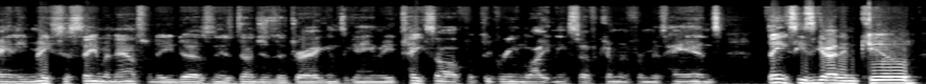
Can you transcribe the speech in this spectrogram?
And he makes the same announcement that he does in his Dungeons and Dragons game. And he takes off with the green lightning stuff coming from his hands, thinks he's got him killed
